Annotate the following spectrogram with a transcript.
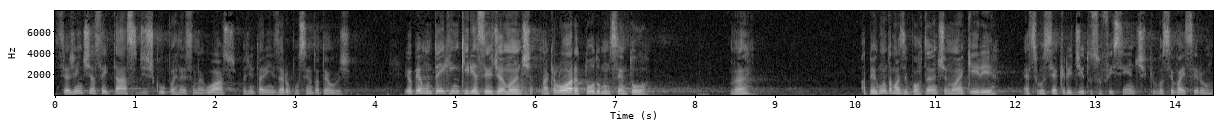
Se a gente aceitasse desculpas nesse negócio, a gente estaria em 0% até hoje. Eu perguntei quem queria ser diamante, naquela hora todo mundo sentou. Né? A pergunta mais importante não é querer, é se você acredita o suficiente que você vai ser um.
